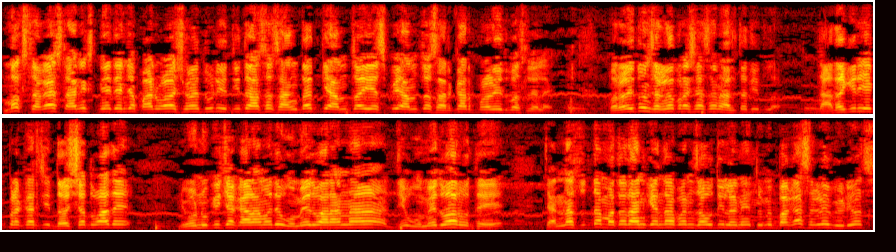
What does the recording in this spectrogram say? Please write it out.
मग सगळ्या स्थानिक नेत्यांच्या पाठबळाशिवाय थोडी तिथं असं सांगतात की आमचा एसपी आमचं सरकार परळीत बसलेलं आहे. परळीतून सगळं प्रशासन हलतं तिथलं. दादागिरी एक प्रकारची दहशतवाद आहे. निवडणुकीच्या काळामध्ये उमेदवारांना जे उमेदवार होते त्यांना सुद्धा मतदान केंद्रापर्यंत जाऊ दिलं नाही. तुम्ही बघा सगळे व्हिडिओज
